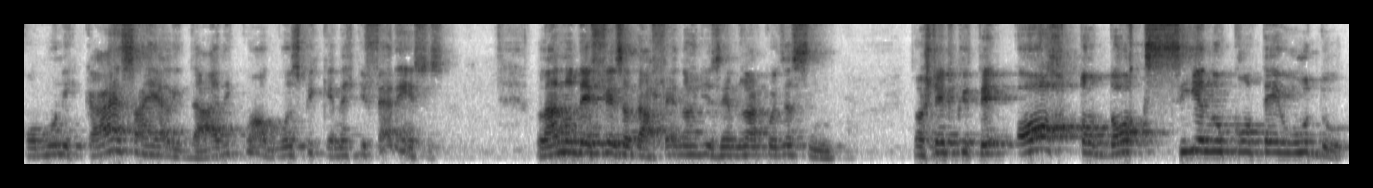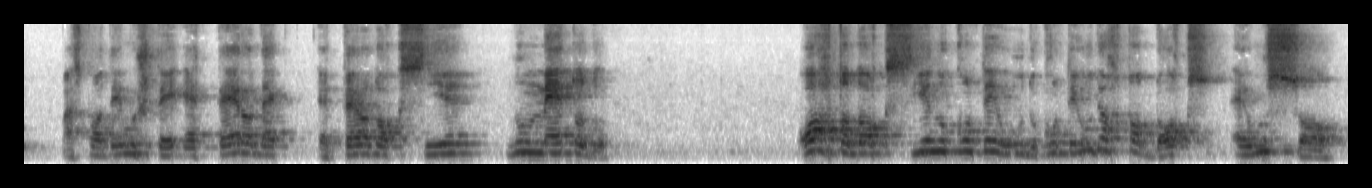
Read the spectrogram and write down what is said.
comunicar essa realidade com algumas pequenas diferenças. Lá no Defesa da Fé, nós dizemos uma coisa assim: nós temos que ter ortodoxia no conteúdo, mas podemos ter heterodoxia no método. Ortodoxia no conteúdo. O conteúdo ortodoxo, é um só.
